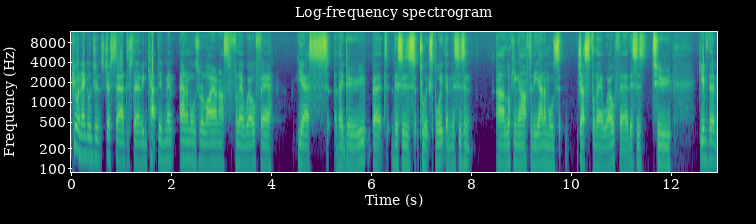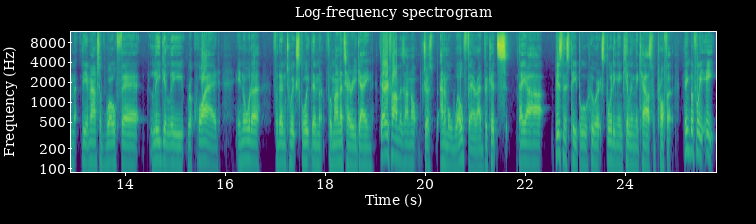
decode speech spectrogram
Pure negligence just sad disturbing. Captive animals rely on us for their welfare. Yes they do but this is to exploit them. This isn't uh, looking after the animals just for their welfare. This is to give them the amount of welfare legally required in order for them to exploit them for monetary gain. Dairy farmers are not just animal welfare advocates, they are business people who are exploiting and killing the cows for profit. Think before you eat.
